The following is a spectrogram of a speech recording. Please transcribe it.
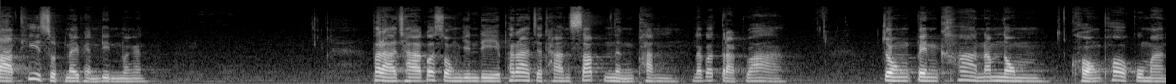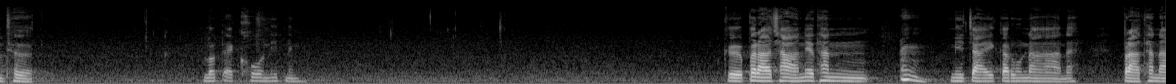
ลาดที่สุดในแผ่นดินเหมือนกันพระราชาก็ทรงยินดีพระราชทานทรัพย์หนึ่งพันแล้วก็ตรัสว่า จงเป็นค่าน้ำนมของพ่อกุมารเถิด ลดแอคโคนิดหนึ่งคือพระราชาเนี่ยท่านมีใจกรุณานะ ปรารถนา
